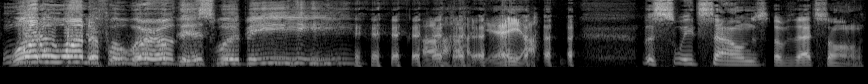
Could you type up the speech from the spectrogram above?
what a wonderful world this would be. ah, yeah. the sweet sounds of that song.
